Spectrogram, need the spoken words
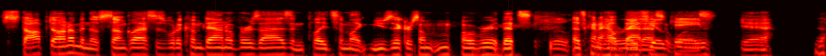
stopped on him, and those sunglasses would have come down over his eyes and played some like music or something over it. That's Little- that's kind of how badass Horatio it was. Yeah. All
